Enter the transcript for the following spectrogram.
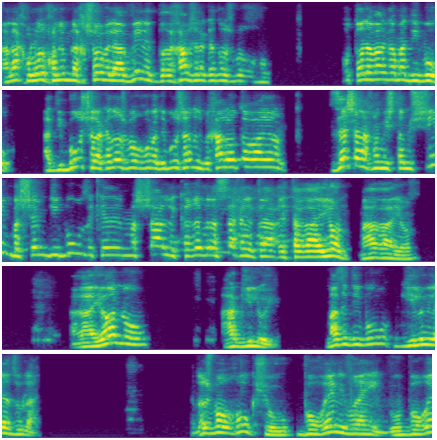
אנחנו לא יכולים לחשוב ולהבין את דרכיו של הקדוש ברוך הוא. אותו דבר גם הדיבור. הדיבור של הקדוש ברוך הוא והדיבור שלנו זה בכלל לא אותו רעיון. זה שאנחנו משתמשים בשם דיבור זה כמשל לקרב אל השכל את, את הרעיון. מה הרעיון? הרעיון הוא הגילוי. מה זה דיבור? גילוי לזולת. הקדוש ברוך הוא, כשהוא בורא נבראים, והוא בורא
